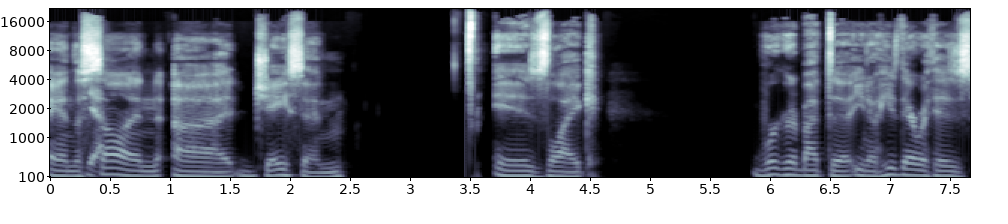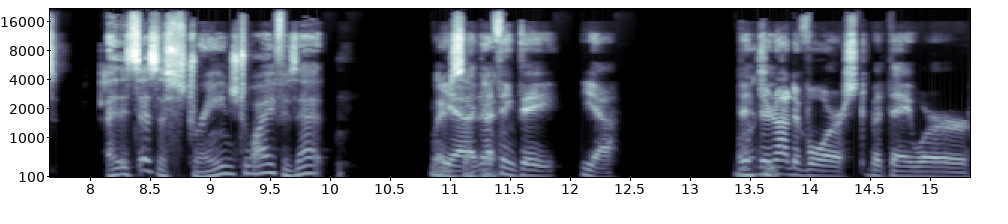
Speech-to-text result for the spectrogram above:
and the Yeah. son, uh, Jason, is like we're about to. You know, he's there with his. It says estranged wife. Is that? Wait a yeah. I think they. Yeah, Well, they're he- not divorced, but they were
